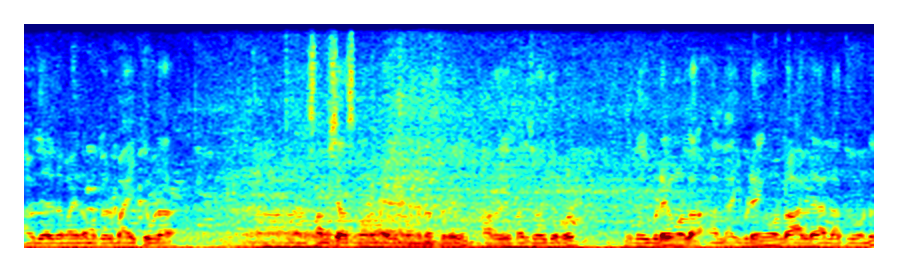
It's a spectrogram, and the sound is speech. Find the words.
അവിചാരിതമായി നമുക്കൊരു ബൈക്ക് ഇവിടെ സംശയാസ്പദമായി കൊണ്ടു നിർത്തുകയും അത് പരിശോധിച്ചപ്പോൾ ഇത് ഇവിടെയുമുള്ള അല്ല ഇവിടെയുമുള്ള ആരുടെ അല്ലാത്തതുകൊണ്ട്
